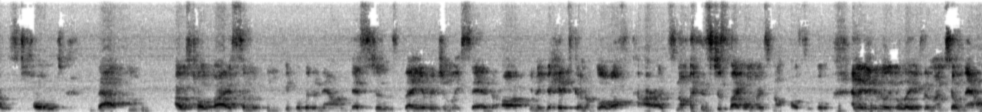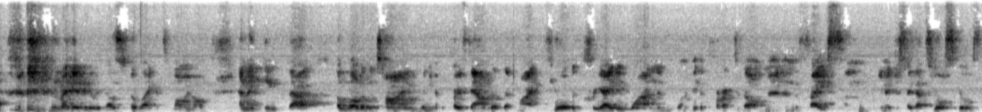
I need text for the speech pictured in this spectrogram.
I was told that mm, I was told by some of the people that are now investors, they originally said, oh, you know, your head's going to blow off, Kara. It's not, it's just like almost not possible. And I didn't really believe them until now. My head really does feel like it's blowing off. And I think that a lot of the time when you have a co-founder that might, if you're the creative one and you want to be the product development and the face and, you know, just say that's your skills,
